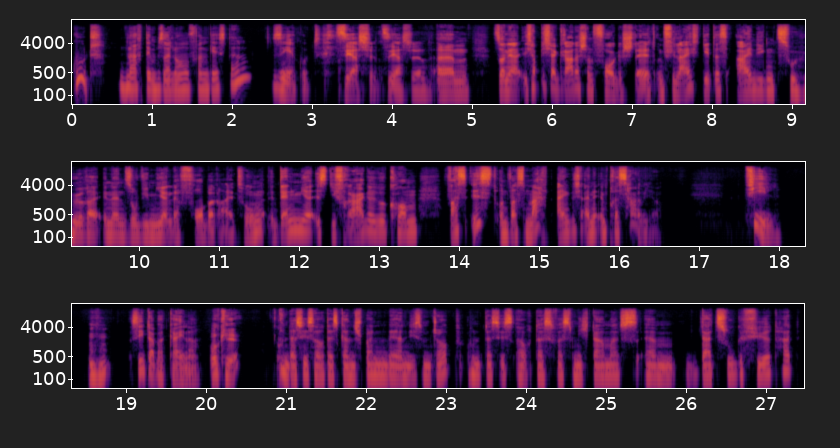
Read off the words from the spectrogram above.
Gut. Nach dem Salon von gestern sehr gut. Sehr schön, sehr schön. Ähm, Sonja, ich habe dich ja gerade schon vorgestellt und vielleicht geht es einigen ZuhörerInnen so wie mir in der Vorbereitung, denn mir ist die Frage gekommen, was ist und was macht eigentlich eine Impressaria? Viel. Mhm. Sieht aber keiner. Okay. Und das ist auch das ganz Spannende an diesem Job. Und das ist auch das, was mich damals ähm, dazu geführt hat.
